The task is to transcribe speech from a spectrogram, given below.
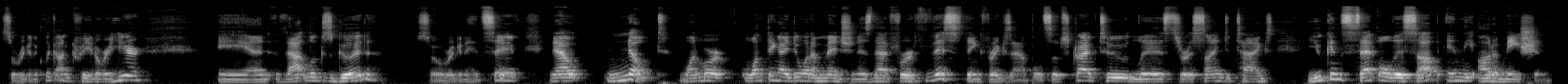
So we're going to click on create over here and that looks good. So we're going to hit save. Now note, one more, one thing I do want to mention is that for this thing, for example, subscribe to lists or assign to tags, you can set all this up in the automation.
